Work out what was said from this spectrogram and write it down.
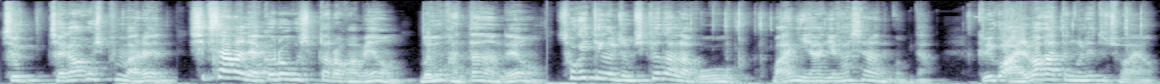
즉, 제가 하고 싶은 말은 식상을 내가 끌어오고 싶다라고 하면 너무 간단한데요. 소개팅을 좀 시켜달라고 많이 이야기를 하시라는 겁니다. 그리고 알바 같은 걸 해도 좋아요.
